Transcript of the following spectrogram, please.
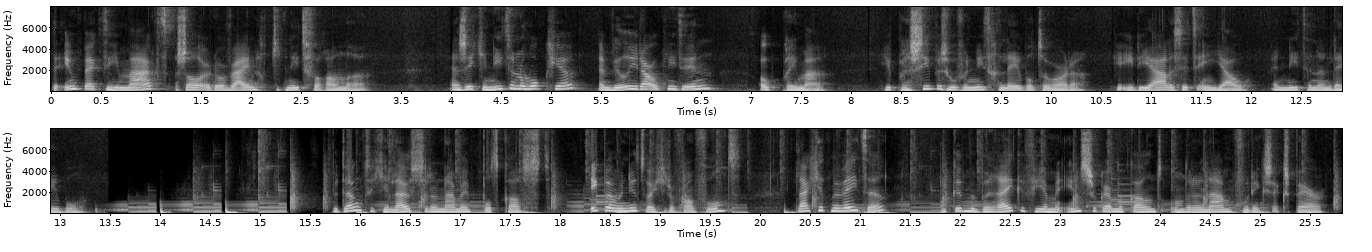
De impact die je maakt zal er door weinig tot niet veranderen. En zit je niet in een hokje en wil je daar ook niet in? Ook prima. Je principes hoeven niet gelabeld te worden. Je idealen zitten in jou en niet in een label. Bedankt dat je luisterde naar mijn podcast. Ik ben benieuwd wat je ervan vond. Laat je het me weten. Je kunt me bereiken via mijn Instagram-account onder de naam Voedingsexpert.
